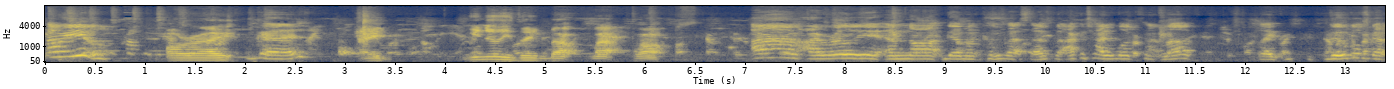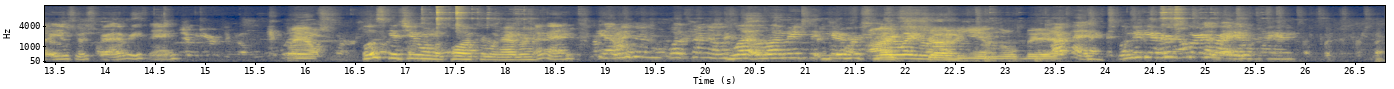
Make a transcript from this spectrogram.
How are you? All right. Good. Hey, you know anything about laptops? Um, I really am not good when it comes to that stuff, but I could try to look something up. Like, Google's got answers for everything. Well, Let's get you on the clock or whatever. Okay. Yeah, we can. What kind of? Let, let me t- get her squared I'll away. show Ron. you in a little bit. Okay. Let me get her squared away. old.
